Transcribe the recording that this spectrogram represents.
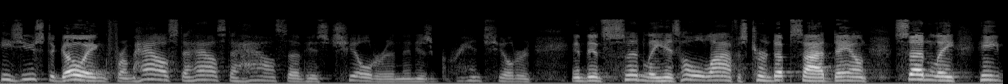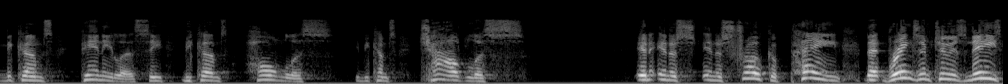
He's used to going from house to house to house of his children and his grandchildren. And then suddenly his whole life is turned upside down. Suddenly he becomes penniless. He becomes homeless. He becomes childless. In, in, a, in a stroke of pain that brings him to his knees,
